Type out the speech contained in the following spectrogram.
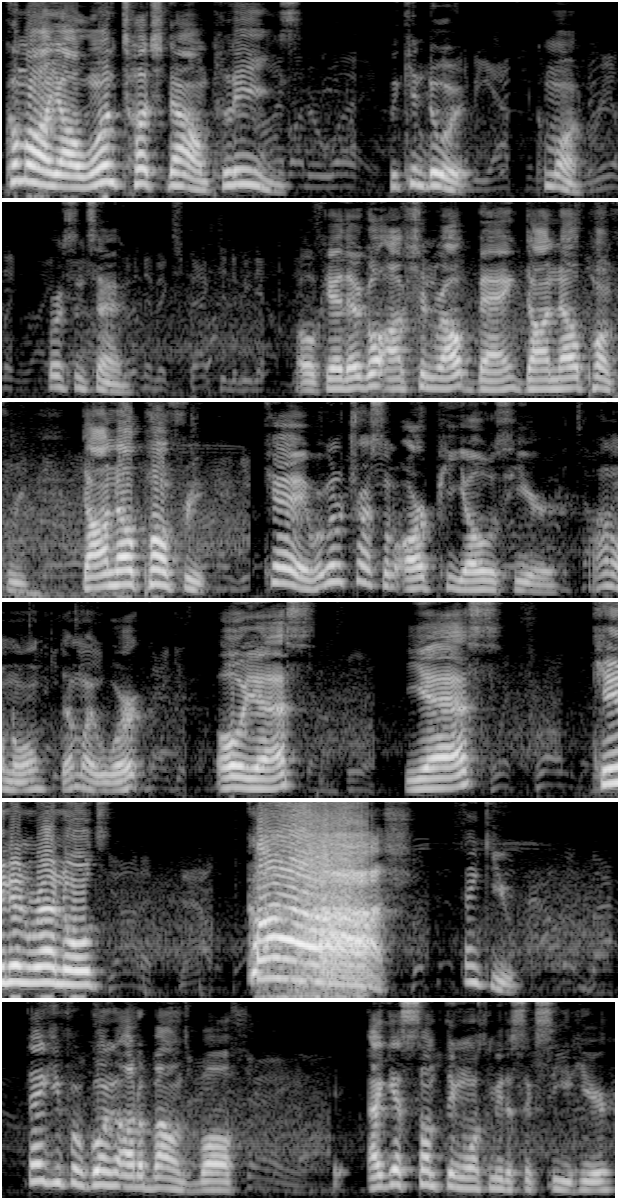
Come on, y'all. One touchdown, please. We can do it. Come on. First and ten. Okay, there go option route. Bang. Donnel Pumphrey. Donnel Pumphrey. Okay, we're going to try some RPOs here. I don't know. That might work. Oh, yes. Yes. Keenan Reynolds. Gosh! Thank you. Thank you for going out of bounds, ball. I guess something wants me to succeed here.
